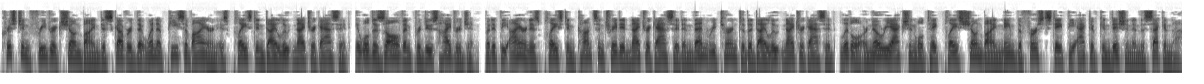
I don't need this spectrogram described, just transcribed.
Christian Friedrich Schoenbein discovered that when a piece of iron is placed in dilute nitric acid, it will dissolve dissolve and produce hydrogen, but if the iron is placed in concentrated nitric acid and then returned to the dilute nitric acid, little or no reaction will take place Schoenbein named the first state the active condition and the second the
